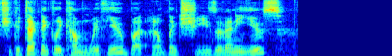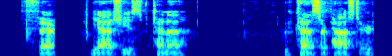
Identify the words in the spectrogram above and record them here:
she could technically come with you, but I don't think she's of any use. Fair. Yeah, she's kind of. We've kind of surpassed her.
